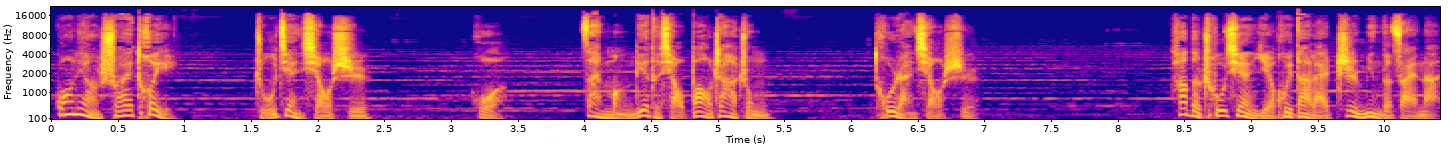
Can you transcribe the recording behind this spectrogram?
光亮衰退，逐渐消失，或在猛烈的小爆炸中突然消失。它的出现也会带来致命的灾难。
